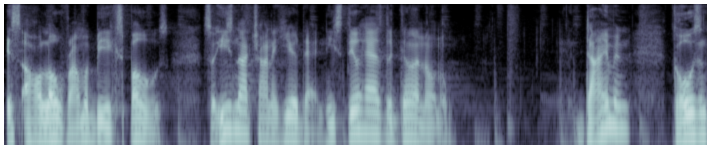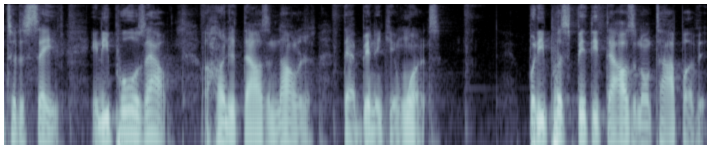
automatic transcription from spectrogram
it's all over. I'm gonna be exposed. So he's not trying to hear that. And he still has the gun on him. Diamond goes into the safe and he pulls out a hundred thousand dollars that Bennigan wants. But he puts fifty thousand on top of it.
